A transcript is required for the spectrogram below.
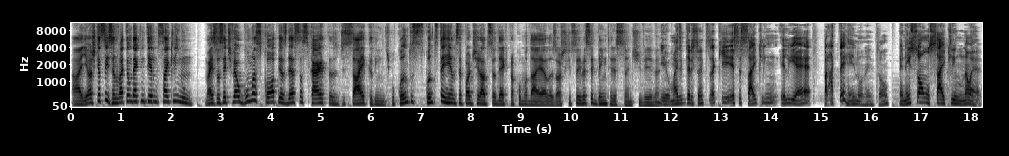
Aí eu acho que assim, você não vai ter um deck inteiro com Cycling 1. Mas se você tiver algumas cópias dessas cartas de Cycling, tipo, quantos, quantos terrenos você pode tirar do seu deck para acomodar elas? Eu acho que isso aí vai ser bem interessante de ver, velho. E o mais interessante é que esse Cycling, ele é pra terreno, né? Então, é nem só um Cycling 1, não é.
